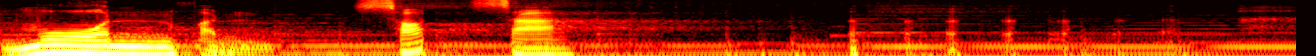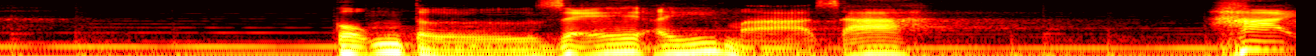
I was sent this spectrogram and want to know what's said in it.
muôn phần xót xa. Cũng từ dễ ấy mà ra. Hại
